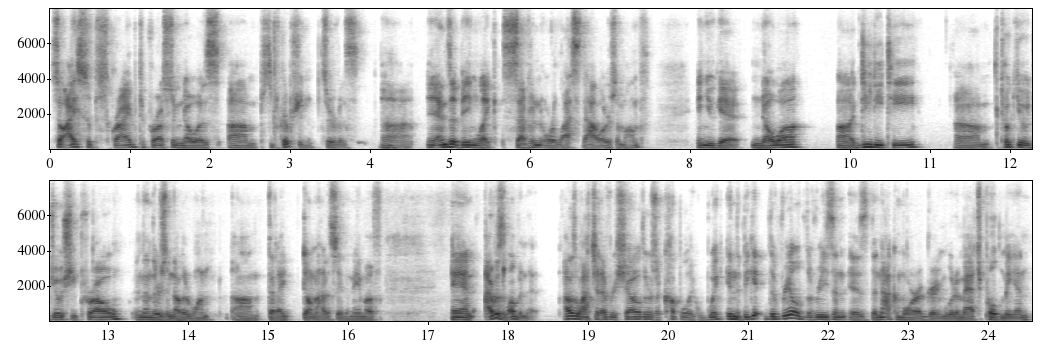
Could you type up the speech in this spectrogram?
So I subscribed to Pro Wrestling Noah's um, subscription service. Uh, it ends up being like seven or less dollars a month, and you get Noah, uh, DDT, um, Tokyo Joshi Pro, and then there's another one um, that I don't know how to say the name of. And I was loving it. I was watching every show. There was a couple like wick in the begin. The real the reason is the Nakamura Great Muta match pulled me in,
